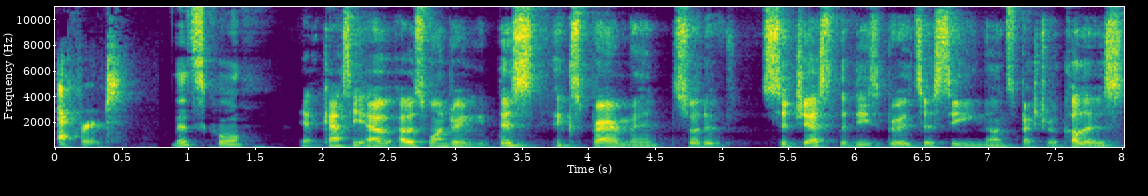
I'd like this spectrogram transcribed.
effort. That's cool. Yeah, Cassie, I, I was wondering, this experiment sort of suggests that these birds are seeing non-spectral colors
